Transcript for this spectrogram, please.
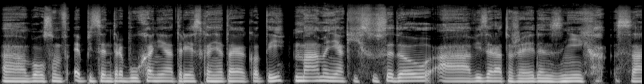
a bol som v epicentre búchania a trieskania tak ako ty. Máme nejakých susedov a vyzerá to, že jeden z nich sa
